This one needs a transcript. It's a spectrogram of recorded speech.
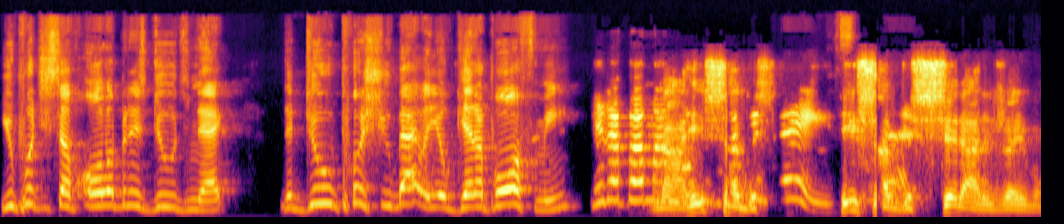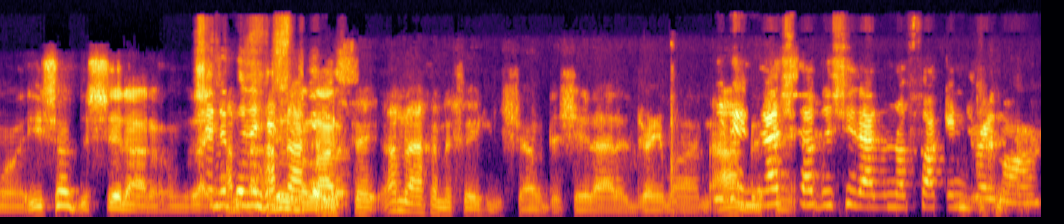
You put yourself all up in this dude's neck. The dude push you back, like yo, get up off me. Get up on my Nah, he shoved the, face. he shoved the shit out of Draymond. He shoved the shit out of him. Like, I'm, been in I'm not gonna say I'm not gonna say he shoved the shit out of Draymond. He I'm did not shove the shit out of no fucking Draymond.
